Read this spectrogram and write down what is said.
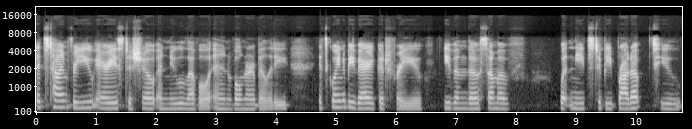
it's time for you Aries to show a new level in vulnerability. It's going to be very good for you even though some of what needs to be brought up to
